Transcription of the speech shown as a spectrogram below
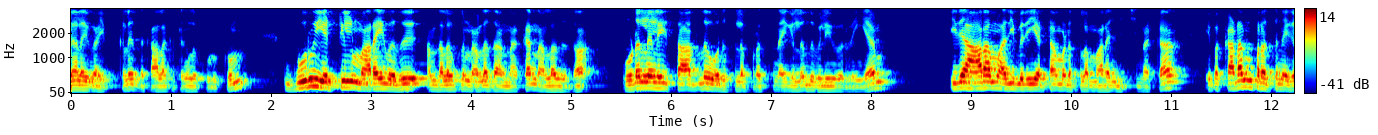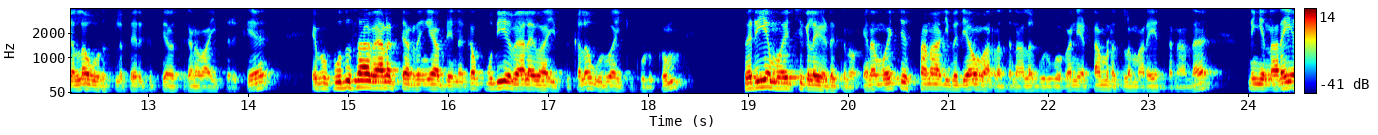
வேலை வாய்ப்புகளை இந்த காலகட்டங்களில் கொடுக்கும். குரு எட்டில் மறைவது அந்த அளவுக்கு நல்லதானாக்கா நல்லது தான் உடல்நிலை சார்ந்த ஒரு சில பிரச்சனைகள்லேருந்து வெளியே வருவீங்க. இதே ஆறாம் அதிபதி எட்டாம் இடத்துல மறைஞ்சிச்சுனாக்கா இப்போ கடன் பிரச்சனைகள்லாம் ஒரு சில பேருக்கு தீரத்துக்கான வாய்ப்பு இருக்குது இப்போ புதுசாக வேலை தேடுறீங்க அப்படின்னாக்கா புதிய வேலை வாய்ப்புகளை உருவாக்கி கொடுக்கும். பெரிய முயற்சிகளை எடுக்கணும். ஏன்னா முயற்சி ஸ்தானாதிபதியாகவும் வர்றதுனால குரு பகவான் எட்டாம் இடத்துல மறையிறதுனால நீங்கள் நிறைய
